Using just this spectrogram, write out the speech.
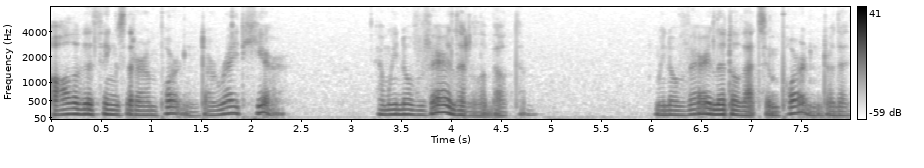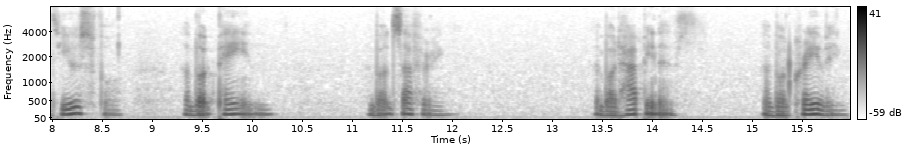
All of the things that are important are right here, and we know very little about them. We know very little that's important or that's useful about pain, about suffering, about happiness, about craving.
